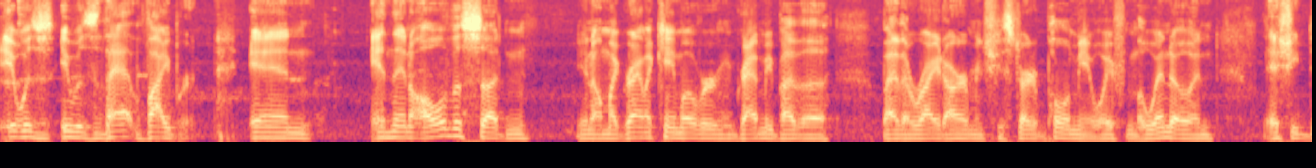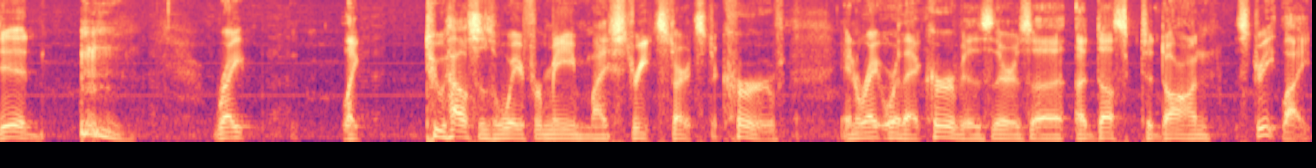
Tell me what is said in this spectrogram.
It was it was that vibrant, and and then all of a sudden, you know, my grandma came over and grabbed me by the by the right arm, and she started pulling me away from the window. And as she did, right, like two houses away from me, my street starts to curve, and right where that curve is, there's a, a dusk to dawn street light.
